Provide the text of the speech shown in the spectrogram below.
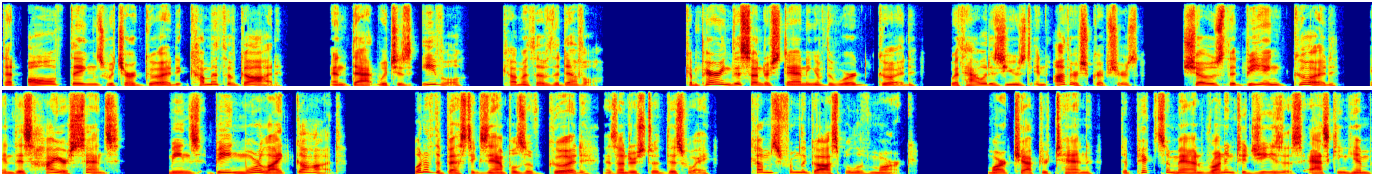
that all things which are good cometh of God, and that which is evil cometh of the devil. Comparing this understanding of the word good with how it is used in other scriptures shows that being good in this higher sense means being more like God. One of the best examples of good, as understood this way, comes from the Gospel of Mark. Mark chapter 10 depicts a man running to Jesus, asking him,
